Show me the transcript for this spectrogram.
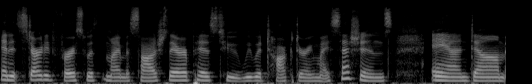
And it started first with my massage therapist who we would talk during my sessions. And um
